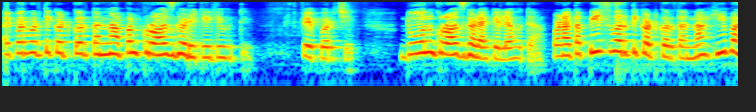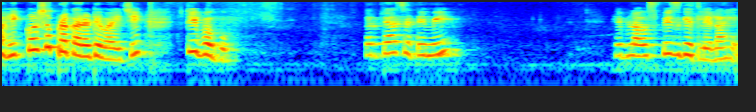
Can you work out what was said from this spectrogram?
पेपरवरती कट करताना आपण क्रॉस घडी केली होती पेपरची. दोन क्रॉस घड्या केल्या होत्या. पण आता पीसवरती कट करताना ही बाही कशा प्रकारे ठेवायची ती बघू. तर त्यासाठी मी हे ब्लाऊज पीस घेतलेलं आहे.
